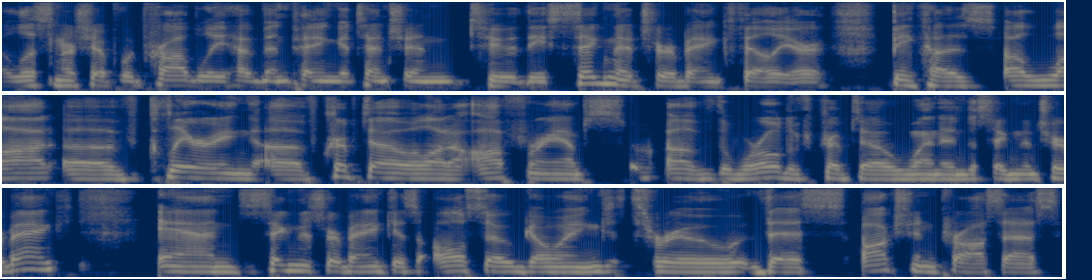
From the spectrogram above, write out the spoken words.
listenership would probably have been paying attention to the signature bank failure because a lot of clearing of crypto, a lot of off ramps of the world of crypto went into Signature Bank. And Signature Bank is also going through this auction process.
